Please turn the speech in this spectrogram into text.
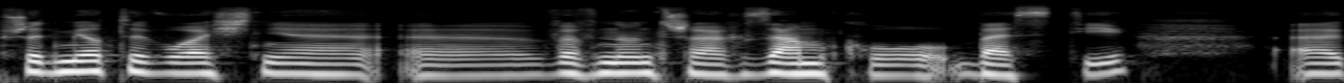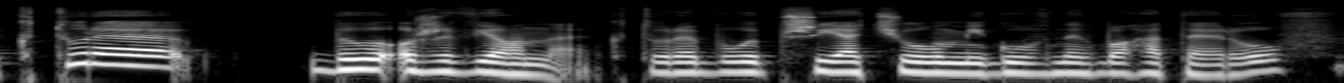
przedmioty właśnie e, we wnętrzach zamku bestii, e, które były ożywione, które były przyjaciółmi głównych bohaterów,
